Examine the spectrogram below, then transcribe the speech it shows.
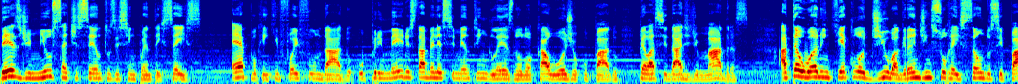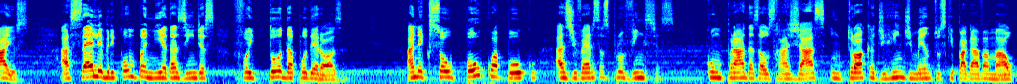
Desde 1756, época em que foi fundado o primeiro estabelecimento inglês no local hoje ocupado pela cidade de Madras, até o ano em que eclodiu a grande insurreição dos cipaios, a célebre Companhia das Índias foi toda poderosa. Anexou pouco a pouco as diversas províncias, compradas aos rajás em troca de rendimentos que pagava mal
